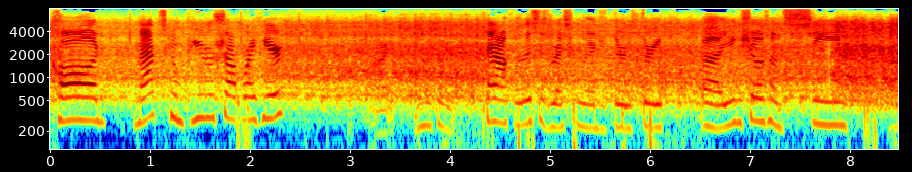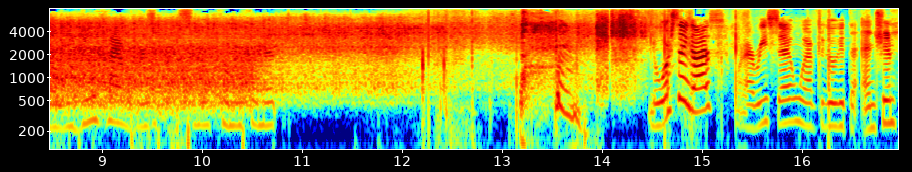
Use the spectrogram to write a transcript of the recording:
called Matt's Computer Shop right here. Alright, I'm gonna take 10 alpha. This is Rescue Engine 33. Uh, you can show us on scene. Uh, we do have smoke coming from it. The worst thing, guys, when I reset, we have to go get the engine.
